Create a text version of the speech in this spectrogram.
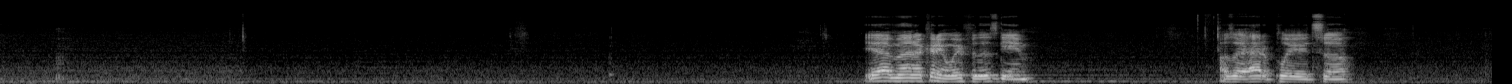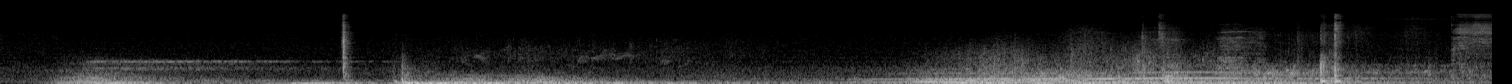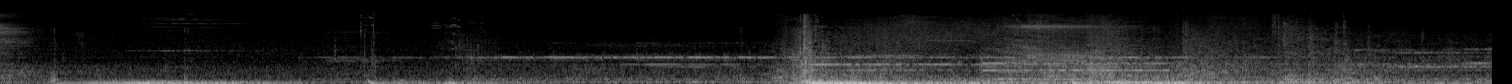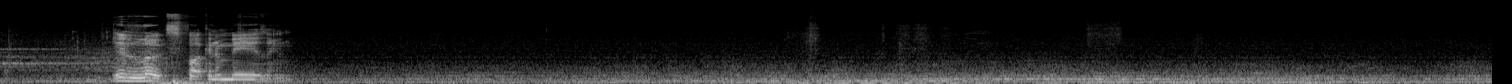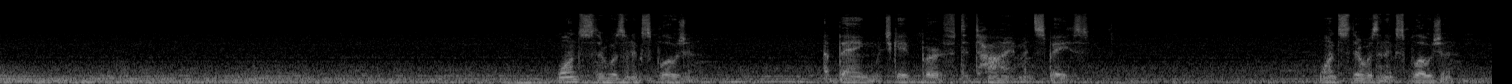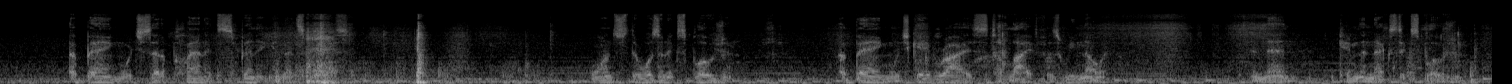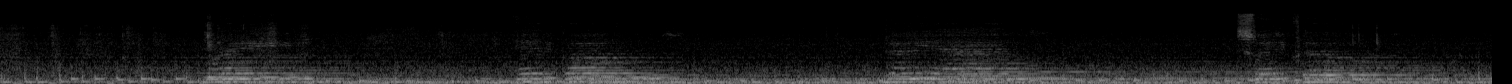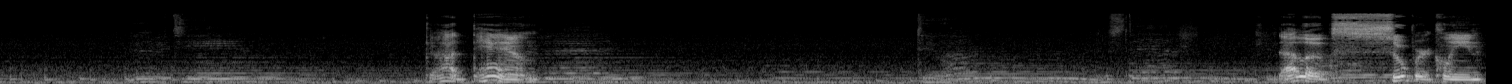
Yeah, man, I couldn't wait for this game. I was like, I had to play it, so. It looks fucking amazing. Once there was an explosion. A bang which gave birth to time and space. Once there was an explosion. A bang which set a planet spinning in that space. Once there was an explosion. A bang which gave rise to life as we know it. And then came the next explosion. Super clean.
